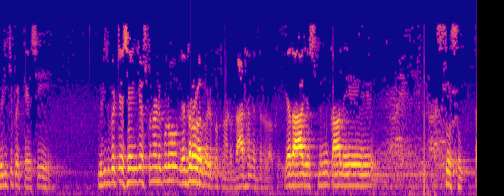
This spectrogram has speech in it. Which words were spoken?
విడిచిపెట్టేసి విడిచిపెట్టేసి ఏం చేస్తున్నాడు ఇప్పుడు? నిద్రలోకి వెళ్ళిపోతున్నాడు గాఢ నిద్రలోకి. యదా యస్మిన్ కాలే సుషుప్త.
